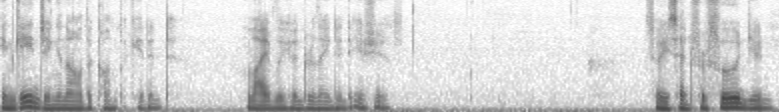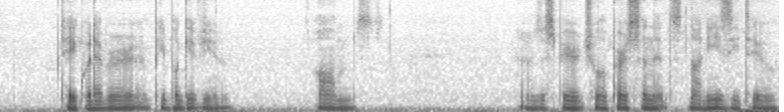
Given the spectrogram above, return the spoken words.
engaging in all the complicated livelihood-related issues. So he said, for food, you take whatever people give you, alms. As a spiritual person, it's not easy to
